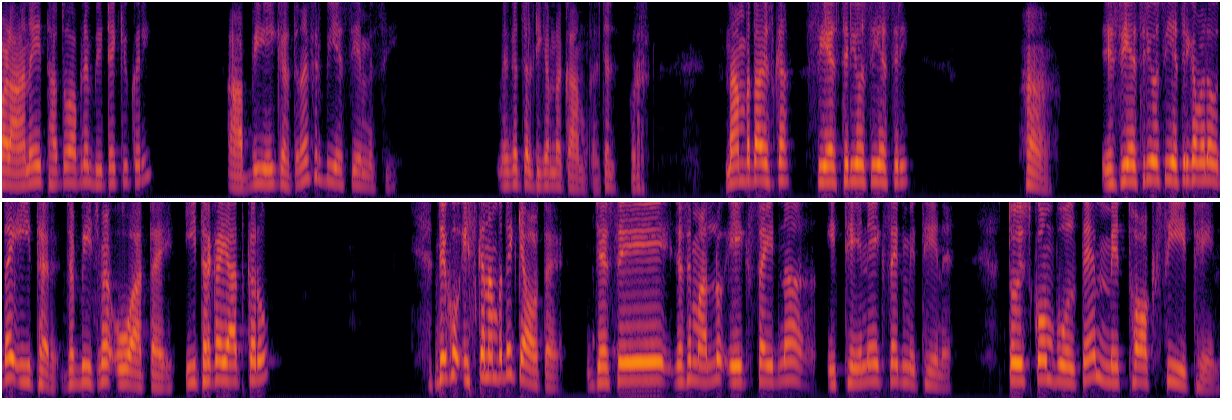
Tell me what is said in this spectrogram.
पढ़ाना ही था तो आपने बीटेक क्यों करी? आप भी यही करते ना फिर B S C M S C मैंने कहा, चल, ठीक है, अपना काम कर, चल नाम बताओ इसका C S three O C S three हाँ C S three O C S three का मतलब होता है ईथर जब बीच में ओ आता है। ईथर का याद करो। देखो, इसका नाम पता है क्या होता है? जैसे जैसे मान लो, एक साइड ना इथेन है, एक साइड मिथेन है तो इसको हम बोलते हैं मिथॉक्सी इथेन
